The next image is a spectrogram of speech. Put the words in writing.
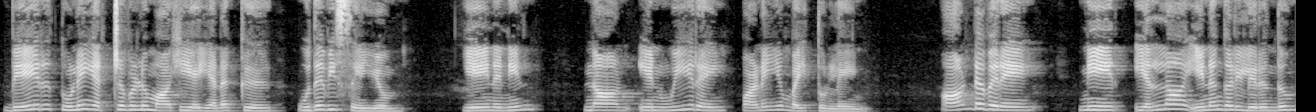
வேறு துணையற்றவளுமாகிய எனக்கு உதவி செய்யும். ஏனெனில் நான் என் உயிரை பணையும் வைத்துள்ளேன். ஆண்டவரே நீர் எல்லா இனங்களிலிருந்தும்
